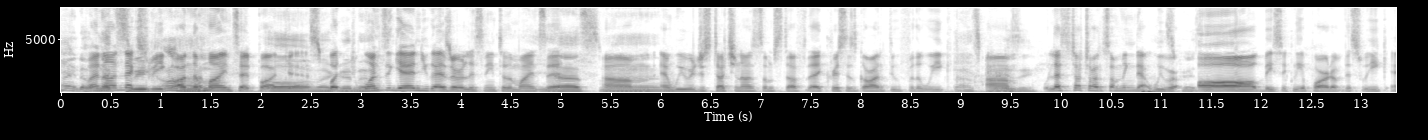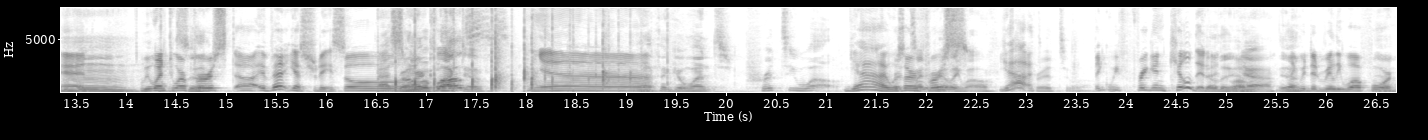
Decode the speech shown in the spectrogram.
I know, find out next week, on the Mindset podcast. Oh, but goodness. once again, you guys are listening to the Mindset. Yes, Um, and we were just touching on some stuff that Chris has gone through for the week. That's Um, crazy. let's touch on something that we That's were crazy. all basically a part of this week, and Mm. we went to our Let's do it. first uh, event yesterday. So As Round of applause. Collective. And yeah, I think it went pretty well. yeah, it was our went first. really well. Yeah, I Pretty well. think we friggin' killed it. Killed I, it, well, yeah. I think we did really well for Yeah.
